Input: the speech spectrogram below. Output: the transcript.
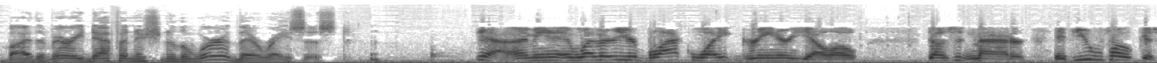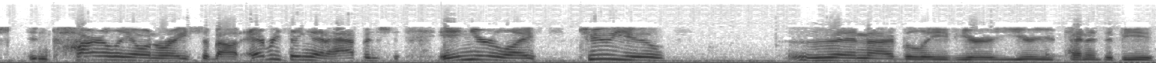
By the very definition of the word, they're racist. Yeah, I mean, whether you're black, white, green, or yellow, doesn't matter. If you focus entirely on race about everything that happens in your life to you, then I believe you're you're tended to be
